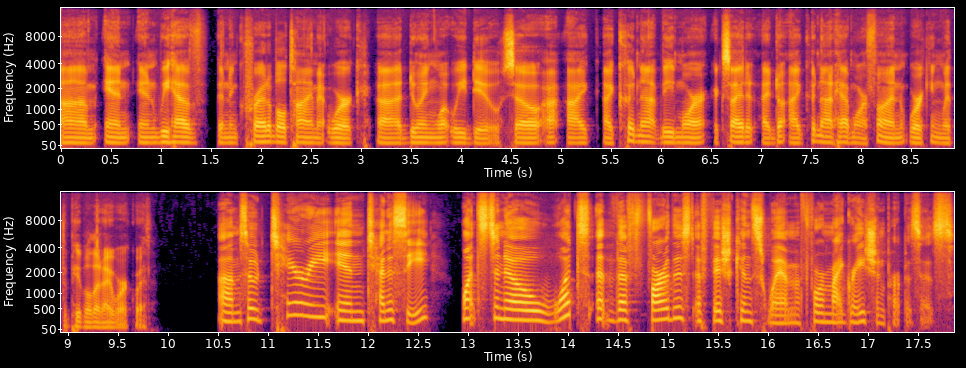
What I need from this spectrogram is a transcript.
um, and and we have an incredible time at work uh, doing what we do. So I, I, I could not be more excited. I don't I could not have more fun working with the people that I work with. Um, so Terry in Tennessee wants to know what's the farthest a fish can swim for migration purposes.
